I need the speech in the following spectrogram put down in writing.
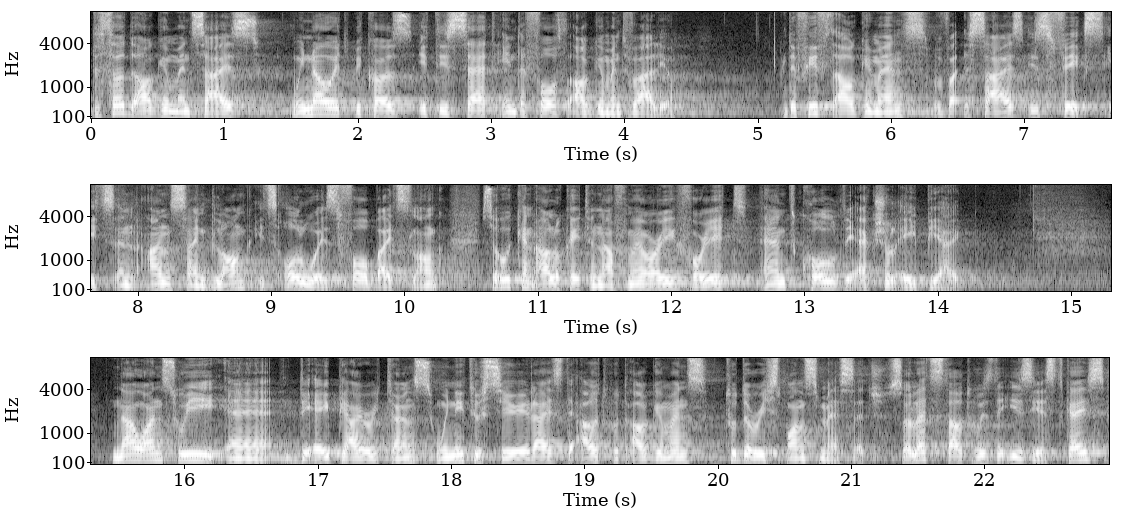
The third argument size, we know it because it is set in the fourth argument value. The fifth argument size is fixed. It's an unsigned long. It's always 4 bytes long. So we can allocate enough memory for it and call the actual API. Now once we, uh, the API returns, we need to serialize the output arguments to the response message. So let's start with the easiest case,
